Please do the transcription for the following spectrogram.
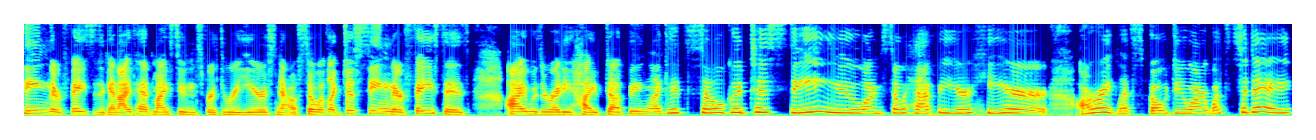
seeing their faces again. I've had my students for three years now. So it's like just seeing their faces, I was already hyped up, being like, it's so good to see you. I'm so happy you're here. All right, let's go do our what's today?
